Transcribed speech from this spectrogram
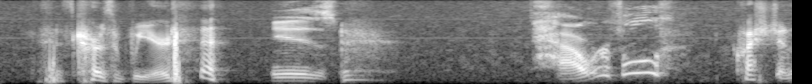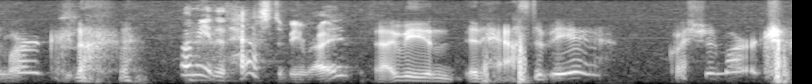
this card's weird. is powerful. Question mark? I mean, it has to be, right? I mean, it has to be? Question mark?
